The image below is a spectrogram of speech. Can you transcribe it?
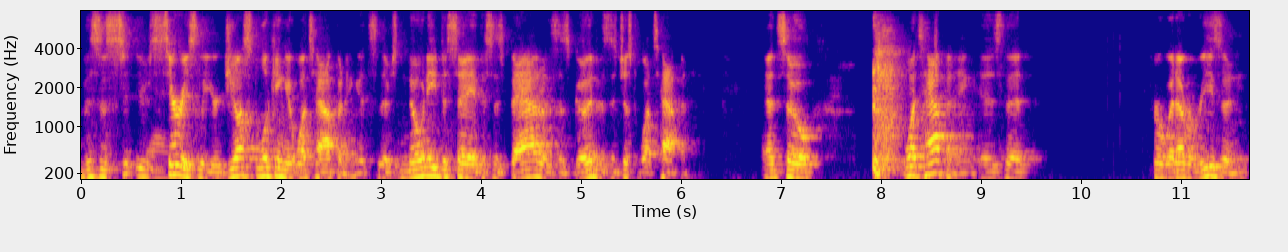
this is yeah. seriously. You're just looking at what's happening. It's there's no need to say this is bad or this is good. This is just what's happening. And so what's happening is that for whatever reason,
